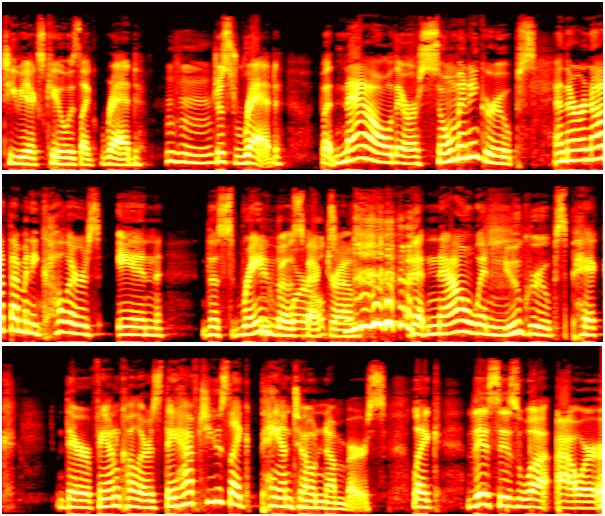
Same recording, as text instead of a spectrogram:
TVXQ was like red, Mm-hmm. just red. But now there are so many groups, and there are not that many colors in this rainbow world. spectrum that now when new groups pick their fan colors, they have to use like Pantone numbers. Like this is what our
